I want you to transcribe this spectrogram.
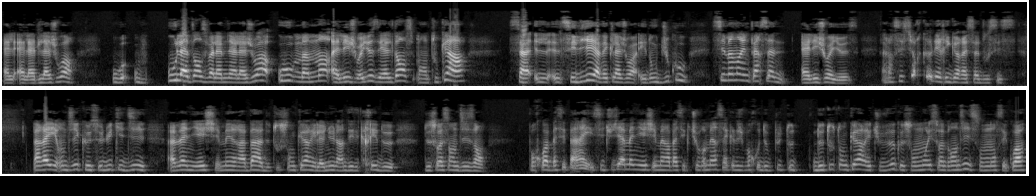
elle, elle a de la joie. Ou, ou, ou la danse va l'amener à la joie, ou maman, elle est joyeuse et elle danse. Mais en tout cas, hein, ça, c'est lié avec la joie. Et donc, du coup, si maintenant une personne, elle est joyeuse, alors c'est sûr que les rigueurs, elles s'adoucissent. Pareil, on dit que celui qui dit Amen Yesheme Rabba de tout son cœur, il annule un décret de, de 70 ans. Pourquoi? Bah c'est pareil, si tu dis Amen Yesheme Rabba, c'est que tu remercies Akadosh Baruch de, plus, de, de tout ton cœur et tu veux que son nom il soit grandi. Son nom c'est quoi?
